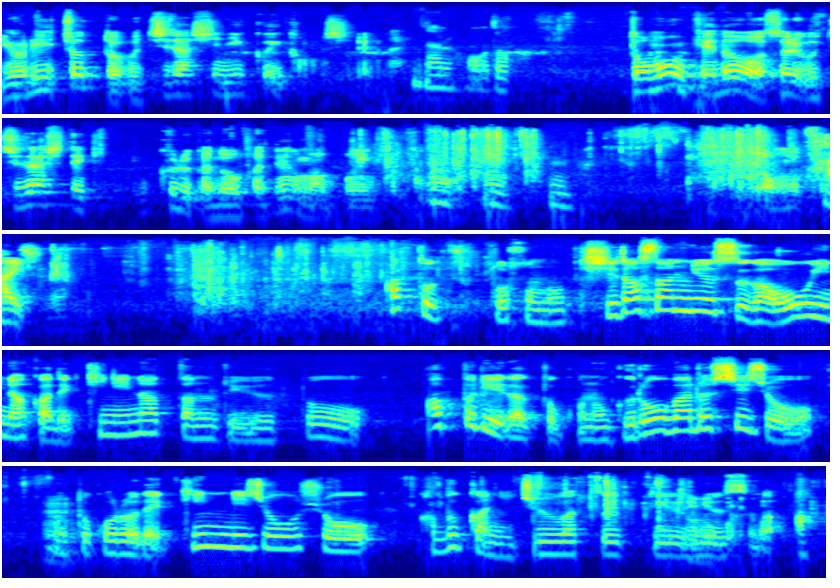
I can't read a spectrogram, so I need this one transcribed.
よりちょっと打ち出しにくいかもしれない。なるほど。と思うけどそれ打ち出してくるかどうかっていうのがまあポイントかうんなうんうん。と思ってますね。あとちょっとその岸田さんニュースが多い中で気になったので言うとアプリだとこのグローバル市場のところで金利上昇株価に重圧っていうニュースがあ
